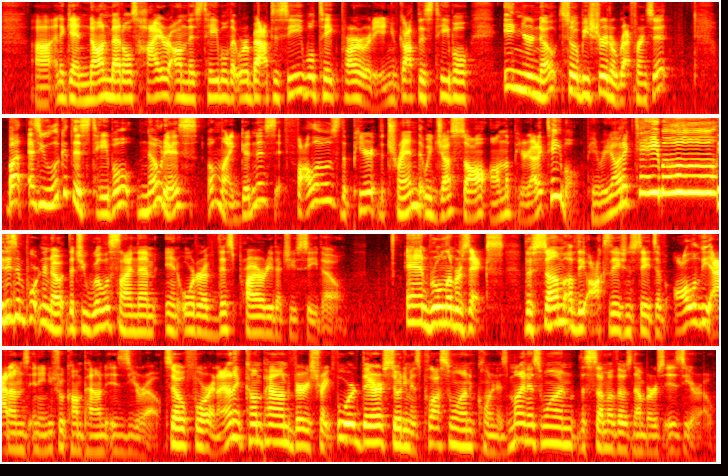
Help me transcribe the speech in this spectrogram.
Uh, and again, non-metals higher on this table that we're about to see will take priority. And you've got this table in your notes, so be sure to reference it. But as you look at this table, notice, oh my goodness, it follows the period, the trend that we just saw on the periodic table. Periodic table! It is important to note that you will assign them in order of this priority that you see though. And rule number six, the sum of the oxidation states of all of the atoms in a neutral compound is zero. So for an ionic compound, very straightforward there, sodium is plus one, chlorine is minus one, the sum of those numbers is zero.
